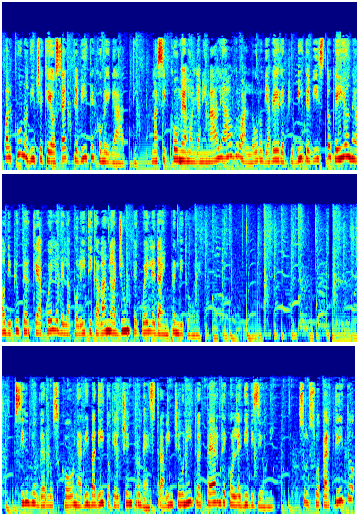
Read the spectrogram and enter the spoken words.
qualcuno dice che ho sette vite come i gatti, ma siccome amo gli animali auguro a loro di avere più vite visto che io ne ho di più perché a quelle della politica vanno aggiunte quelle da imprenditore. Silvio Berlusconi ha ribadito che il centrodestra vince unito e perde con le divisioni. Sul suo partito,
